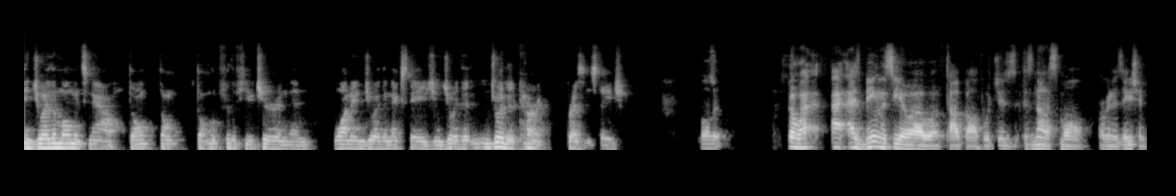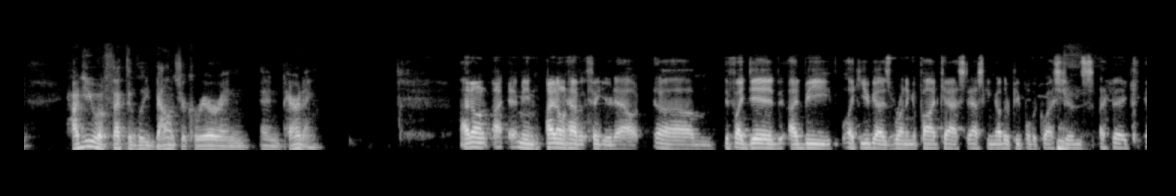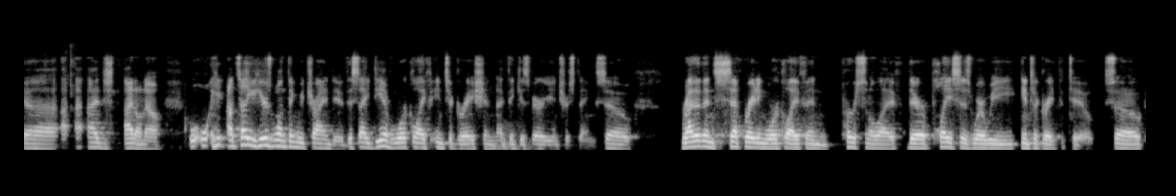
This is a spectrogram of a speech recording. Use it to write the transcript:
enjoy the moments now. Don't, don't, don't look for the future and, and want to enjoy the next stage. Enjoy the, enjoy the current present stage. Love it. So, as being the COO of Topgolf, which is is not a small organization, how do you effectively balance your career and and parenting? I don't. I, I mean, I don't have it figured out. Um, if I did, I'd be like you guys running a podcast, asking other people the questions. I think. Uh, I, I just. I don't know. I'll tell you. Here's one thing we try and do. This idea of work life integration, I think, is very interesting. So rather than separating work life and personal life, there are places where we integrate the two. So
